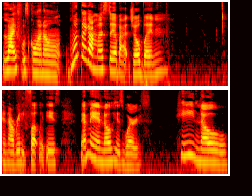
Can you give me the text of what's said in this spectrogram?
life was going on. One thing I must say about Joe Budden, and I really fuck with this, that man know his worth. He know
